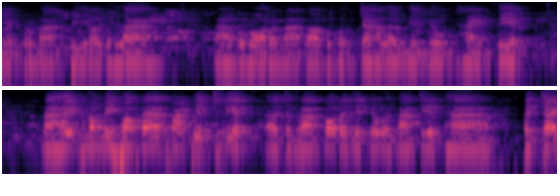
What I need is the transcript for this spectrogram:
មានប្រមាណ200ដុល្លារណាបវរណាដល់ប្រគុណចាស់ឥឡូវមានញោមថែមទៀតណាហើយក្នុងនេះផងដែរស្មារតីឆ្លៀតចម្រើនពរដល់ញាតិញោមឲ្យបានជ្រាបថា បច្ច័យ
